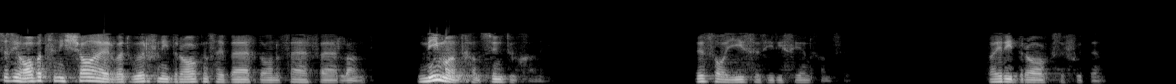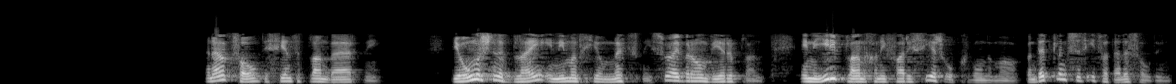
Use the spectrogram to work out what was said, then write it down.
soos die hobbits in die Shire wat hoor van die draak in sy berg daar in 'n ver ver land. Niemand gaan sien toe gaan nie. Dis waar Jesus hierdie seun gaan sit. By die draak se voete. En ook vol, die seun se plan werk nie. Die hongersnood bly en niemand gee hom niks nie. So hy bring hom weer 'n plan. En hierdie plan gaan die Fariseërs opgewonde maak, want dit klink soos iets wat hulle sal doen.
